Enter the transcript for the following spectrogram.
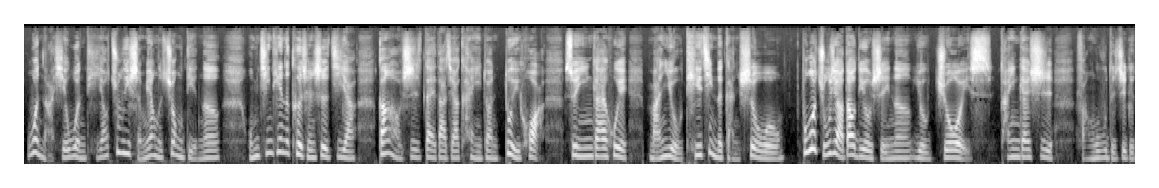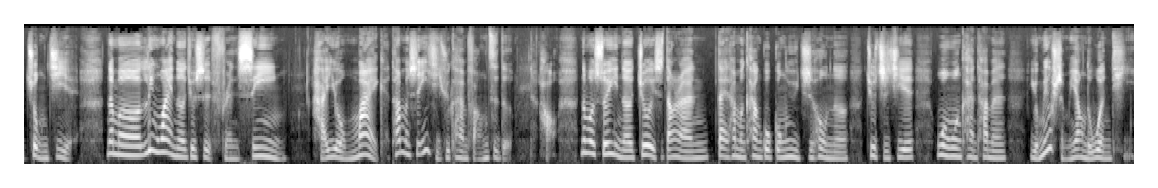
问哪些问题？要注意什么样的重点呢？我们今天的课程设计啊，刚好是带大家看一段对话，所以应该会蛮有贴近的感受哦。 不过主角到底有谁呢？有 Joyce，他应该是房屋的这个中介。那么另外呢，就是 Francine，还有 Mike，他们是一起去看房子的。好，那么所以呢，Joyce 当然带他们看过公寓之后呢，就直接问问看他们有没有什么样的问题。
